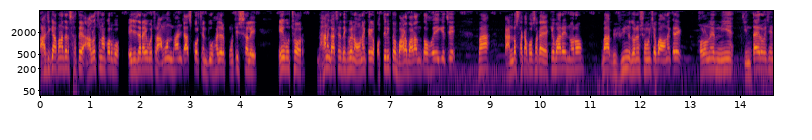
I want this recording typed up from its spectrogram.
আজকে আপনাদের সাথে আলোচনা করব। এই যে যারা এবছর আমন ধান চাষ করছেন দু হাজার পঁচিশ সালে, এই বছর ধান গাছে দেখবেন অনেকের অতিরিক্ত বাড় বাড়ান্ত হয়ে গেছে বা কাণ্ড শাখা পোশাকা একেবারে নরম বা বিভিন্ন ধরনের সমস্যা বা অনেকের ফলনের নিয়ে চিন্তায় রয়েছেন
